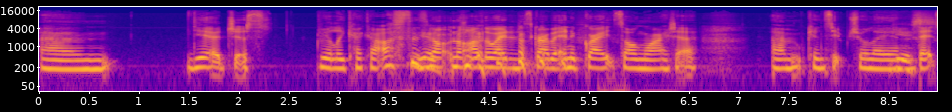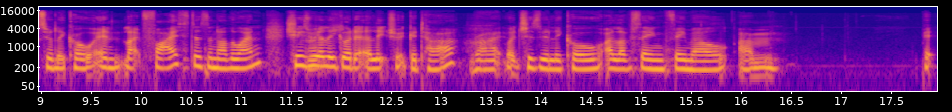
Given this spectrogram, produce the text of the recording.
um, yeah, just really kick ass. There's Yeah. not no other way to describe it. And a great songwriter. Um, conceptually, and Yes. that's really cool. And like Feist is another one. She's really good at electric guitar, Right. which is really cool. I love seeing female, um, pe-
